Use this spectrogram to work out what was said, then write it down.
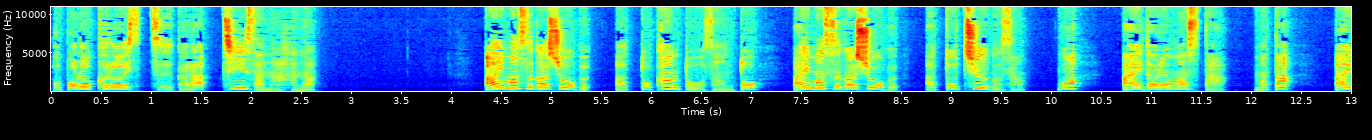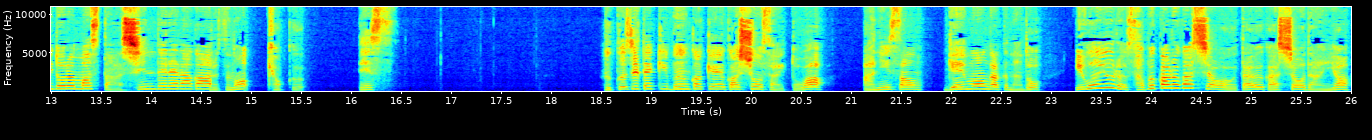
ポポロ・クロイス2から小さな花。アイマス合唱部、アット関東さんと、アイマス合唱部、アットチューブさんは、アイドルマスター、また、アイドルマスターシンデレラガールズの曲です。副次的文化系合唱祭とは、アニソン、ゲーム音楽など、いわゆるサブカル合唱を歌う合唱団や、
